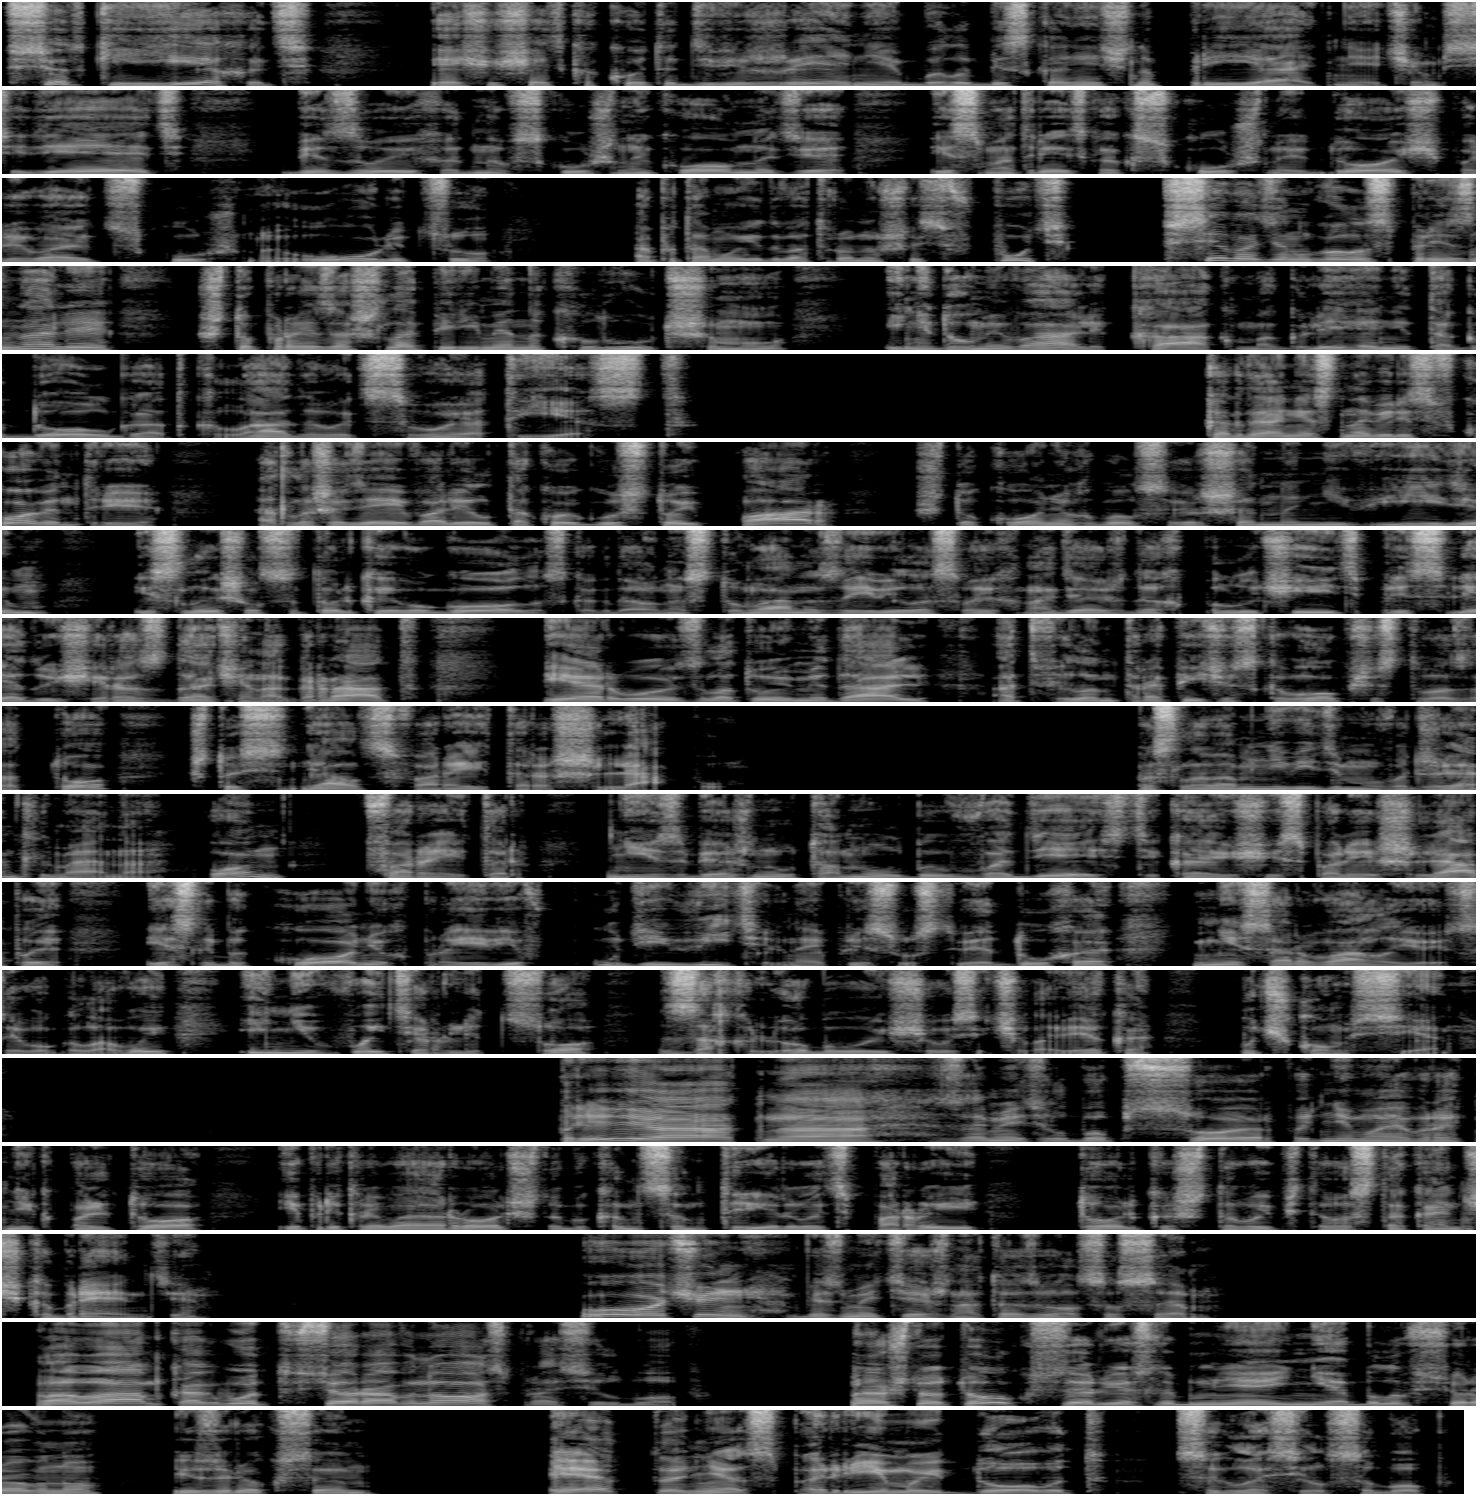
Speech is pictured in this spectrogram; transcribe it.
все-таки ехать и ощущать какое-то движение было бесконечно приятнее, чем сидеть безвыходно в скучной комнате и смотреть, как скучный дождь поливает скучную улицу — а потому, едва тронувшись в путь, все в один голос признали, что произошла перемена к лучшему, и недоумевали, как могли они так долго откладывать свой отъезд. Когда они остановились в Ковентри, от лошадей валил такой густой пар, что конюх был совершенно невидим, и слышался только его голос, когда он из тумана заявил о своих надеждах получить при следующей раздаче наград — первую золотую медаль от филантропического общества за то, что снял с Форейтера шляпу. По словам невидимого джентльмена, он, Форейтер, неизбежно утонул бы в воде, стекающей с полей шляпы, если бы конюх, проявив удивительное присутствие духа, не сорвал ее с его головы и не вытер лицо захлебывающегося человека пучком сена. «Приятно», — заметил Боб Сойер, поднимая воротник пальто и прикрывая рот, чтобы концентрировать пары только что выпитого стаканчика бренди. «Очень», — безмятежно отозвался Сэм. «А вам как будто все равно?» — спросил Боб. «А что толк, сэр, если бы мне и не было все равно?» — изрек Сэм. «Это неоспоримый довод», — согласился Боб.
